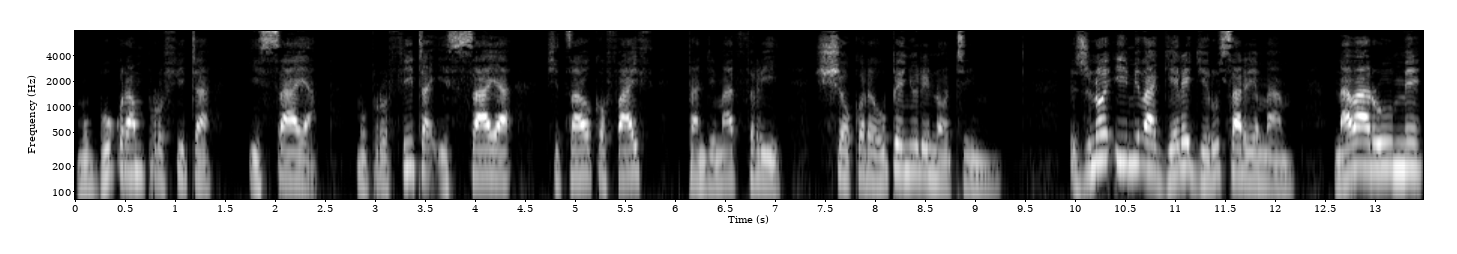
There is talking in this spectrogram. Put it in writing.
mubhuku ramuprofita isaya. Muprofita isaya chitsauko 5 pandima 3 shoko reupenyu rinoti zvino imi vagere jerusarema navarume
